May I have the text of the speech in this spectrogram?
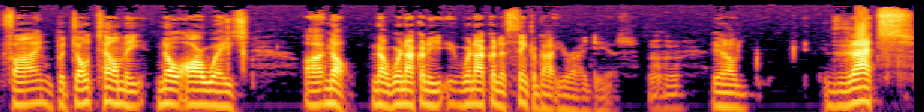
fine. But don't tell me no, our ways. Uh, no, no, we're not going to. We're not going to think about your ideas. Mm-hmm. You know, that's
